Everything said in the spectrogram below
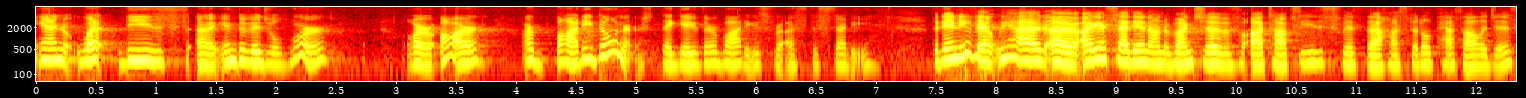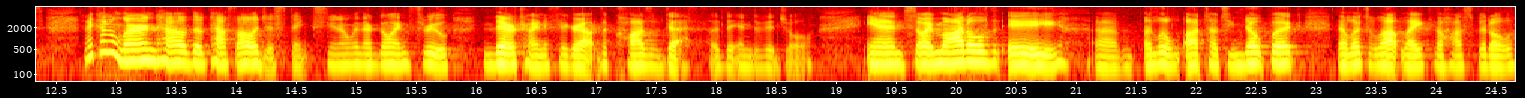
And what these uh, individuals were or are are body donors. They gave their bodies for us to study. But in any event, we had, uh, I sat in on a bunch of autopsies with the hospital pathologists, and I kind of learned how the pathologist thinks, you know, when they're going through, they're trying to figure out the cause of death of the individual. And so I modeled a, um, a little autopsy notebook that looked a lot like the hospital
